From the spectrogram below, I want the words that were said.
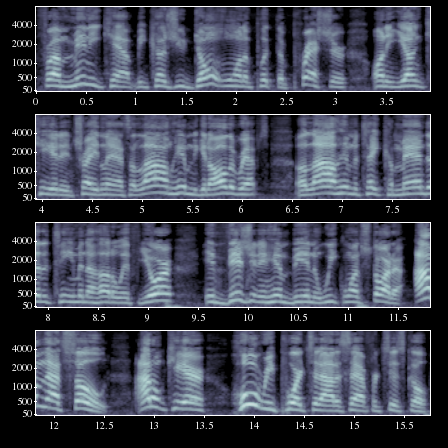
from minicamp because you don't want to put the pressure on a young kid in Trey Lance. Allow him to get all the reps. Allow him to take command of the team in the huddle. If you're envisioning him being the week one starter, I'm not sold. I don't care who reports it out of San Francisco.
